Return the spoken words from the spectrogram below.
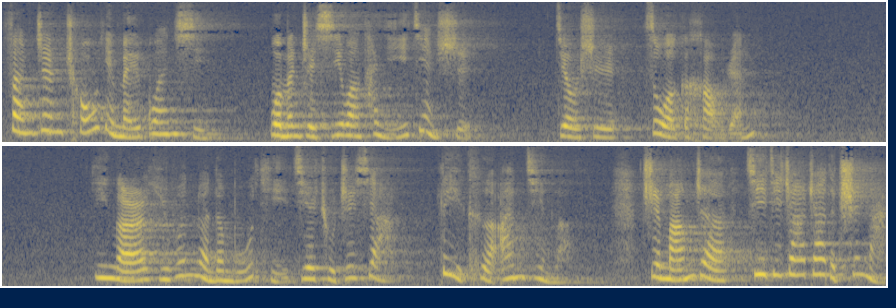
反正丑也没关系。我们只希望他一件事。就是做个好人。婴儿与温暖的母体接触之下，立刻安静了，只忙着叽叽喳喳的吃奶。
